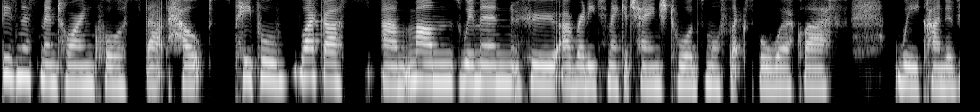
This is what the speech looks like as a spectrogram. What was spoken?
business mentoring course that helps people like us, um, mums, women who are ready to make a change towards more flexible work life. We kind of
